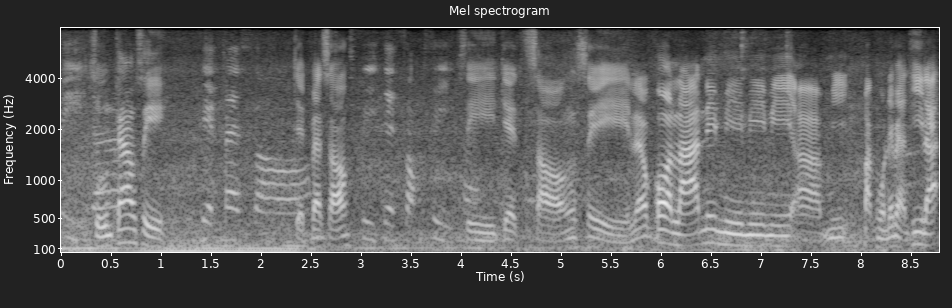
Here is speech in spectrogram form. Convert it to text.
สี่ศูนย์เก้าสี่เจ็ดแปดสองเจ็ดแปดสอง สี่เจ็ดสองสี่สี่เจ็ดสองสี่แล้วก็ร้านนี่มีมีมีอ่ามีปักหมุดในแผนที่แล้ว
